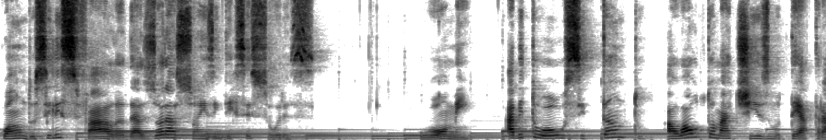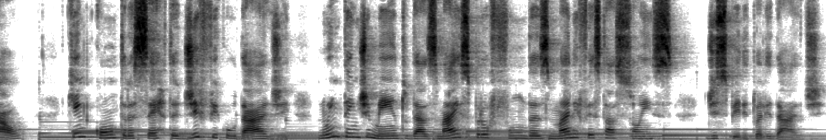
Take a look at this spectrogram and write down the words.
quando se lhes fala das orações intercessoras. O homem habituou-se tanto ao automatismo teatral que encontra certa dificuldade no entendimento das mais profundas manifestações de espiritualidade.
